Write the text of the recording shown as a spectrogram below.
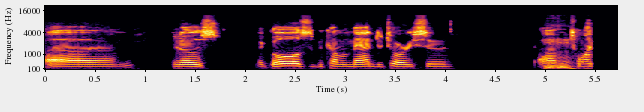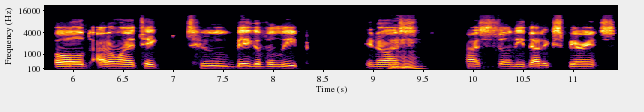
Um, you know, the goal is to become a mandatory soon. I'm mm-hmm. 20 old. I don't want to take too big of a leap you know, mm-hmm. I, I still need that experience,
